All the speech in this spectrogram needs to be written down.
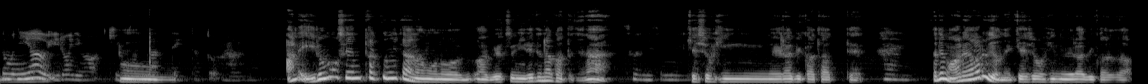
でも似合う色には基本になっていたと思います、あれ色の選択みたいなものは別に入れてなかったじゃない？そうですね。化粧品の選び方って。はい。あでもあれあるよね化粧品の選び方。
